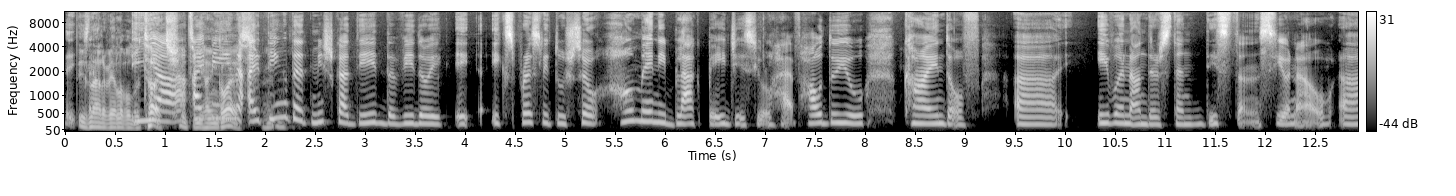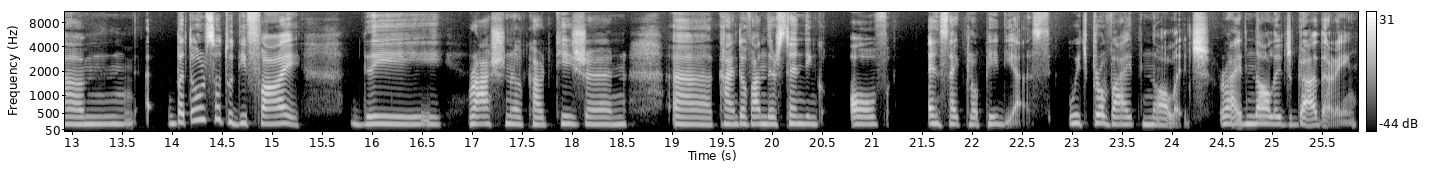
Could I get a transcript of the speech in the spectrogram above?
is not available to touch. Yeah, it's behind I mean, glass. I think that Mishka did the video expressly to show how many black pages you'll have. How do you kind of uh, even understand distance? You know, um, but also to defy the rational Cartesian uh, kind of understanding of encyclopedias which provide knowledge, right? Knowledge gathering.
